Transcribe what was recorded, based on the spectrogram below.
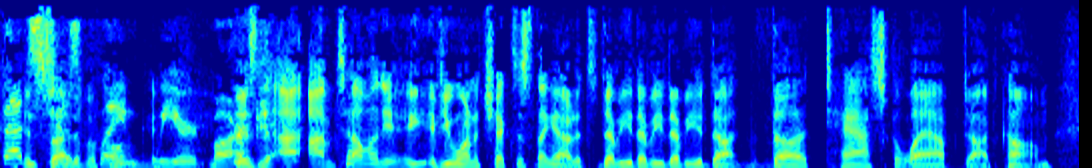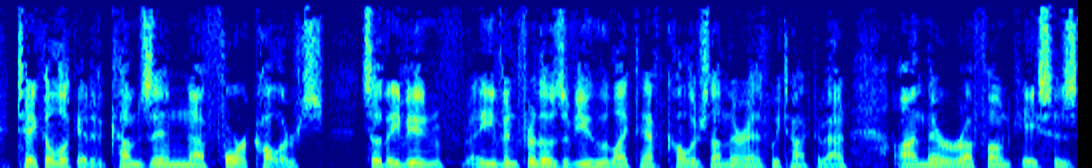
That's inside of a phone case? weird, Mark. Isn't? I, I'm telling you, if you want to check this thing out, it's www.thetasklab.com. Take a look at it. It comes in uh, four colors. So they even even for those of you who like to have colors on there, as we talked about, on their uh, phone cases,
